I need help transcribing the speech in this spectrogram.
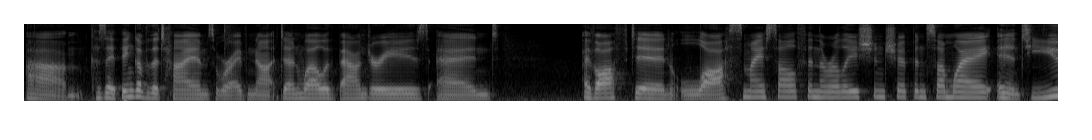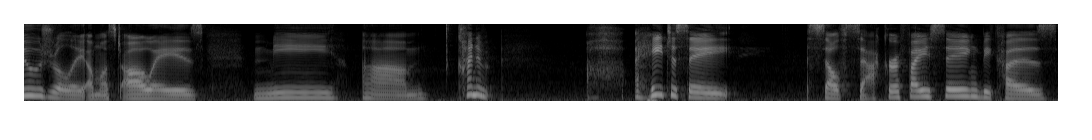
because um, I think of the times where I've not done well with boundaries and I've often lost myself in the relationship in some way. And it's usually almost always me um, kind of, I hate to say self sacrificing because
